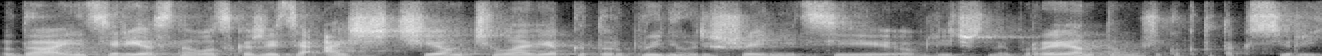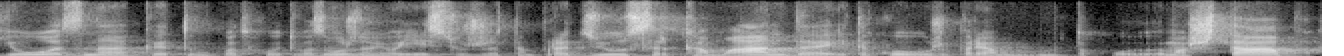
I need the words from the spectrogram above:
Да, интересно. Вот скажите, а с чем человек, который принял решение идти в личный бренд, там уже как-то так серьезно к этому подходит, возможно, у него есть уже там продюсер, команда и такой уже прям ну, такой масштаб,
